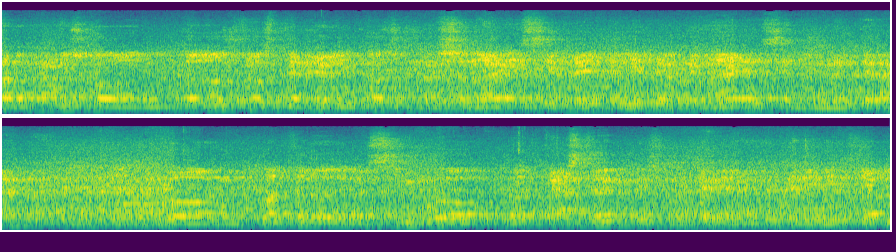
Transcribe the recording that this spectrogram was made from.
trabajamos con todos los periódicos nacionales y regionales en Inglaterra, con cuatro de los cinco broadcasters, que son cadenas de televisión,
